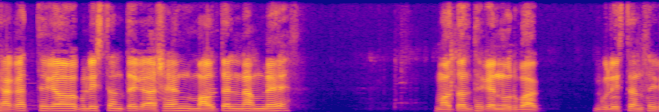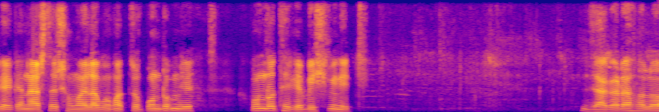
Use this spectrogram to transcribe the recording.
ঢাকার থেকে গুলিস্তান থেকে আসেন মাউতাল নামলে মাউতাল থেকে নূরবাগ। গুলিস্তান থেকে এখানে আসতে সময় লাগবে মাত্র পনেরো মিনিট পনেরো থেকে বিশ মিনিট। জায়গাটা হলো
